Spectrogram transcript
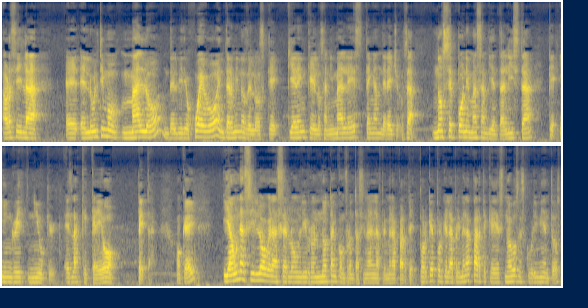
ahora sí, la, el último malo del videojuego en términos de los que quieren que los animales tengan derechos. O sea, no se pone más ambientalista que Ingrid Newkirk. Es la que creó PETA. ¿Ok? Y aún así logra hacerlo un libro no tan confrontacional en la primera parte. ¿Por qué? Porque la primera parte, que es Nuevos Descubrimientos,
